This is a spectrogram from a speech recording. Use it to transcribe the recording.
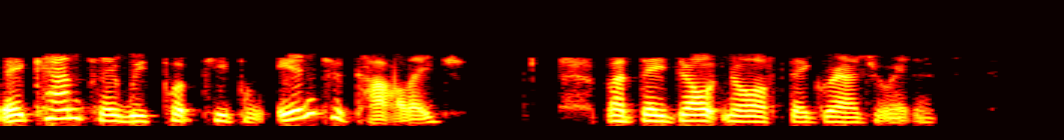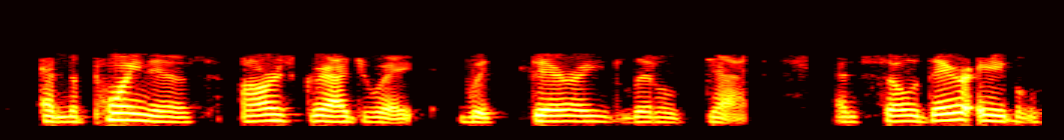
They can say we put people into college, but they don't know if they graduated. And the point is, ours graduate with very little debt. And so they're able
